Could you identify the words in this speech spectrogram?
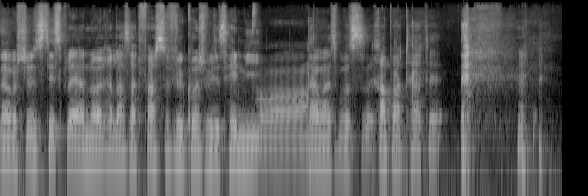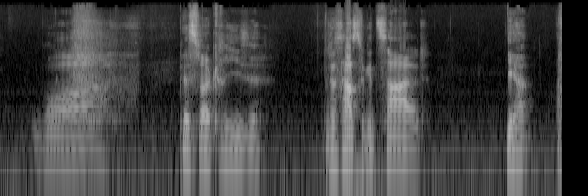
Dann aber schon das Display erneuern lassen, hat fast so viel gekostet wie das Handy Boah. damals, wo es Rabatt hatte. Boah. Das war Krise. Das hast du gezahlt. Ja.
